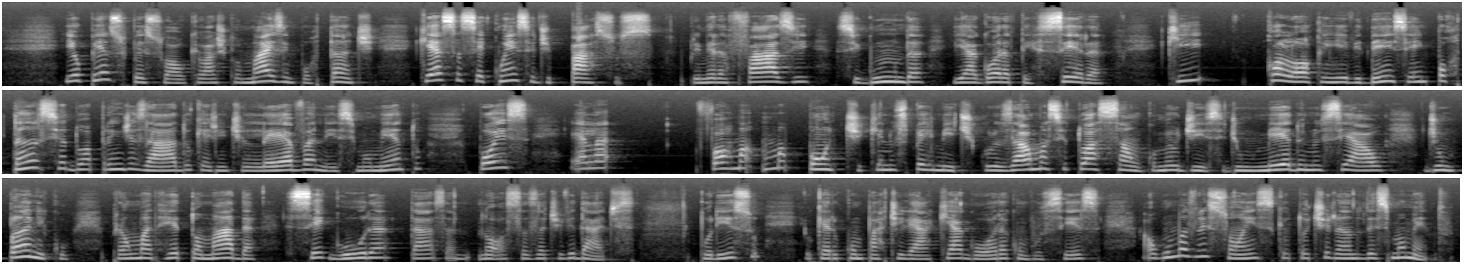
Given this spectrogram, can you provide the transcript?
E eu penso, pessoal, que eu acho que é o mais importante, que essa sequência de passos, primeira fase, segunda e agora terceira, que coloca em evidência a importância do aprendizado que a gente leva nesse momento, pois ela forma uma ponte que nos permite cruzar uma situação, como eu disse, de um medo inicial, de um pânico, para uma retomada segura das nossas atividades. Por isso, eu quero compartilhar aqui agora com vocês algumas lições que eu estou tirando desse momento.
